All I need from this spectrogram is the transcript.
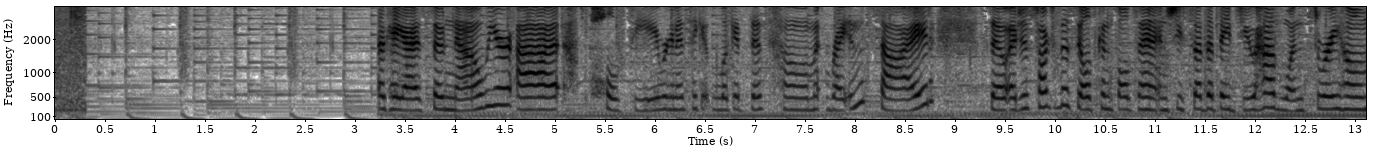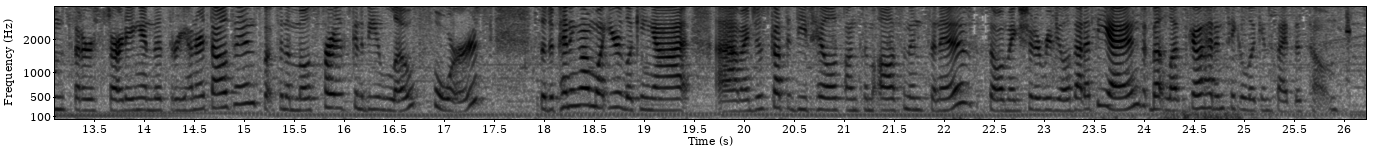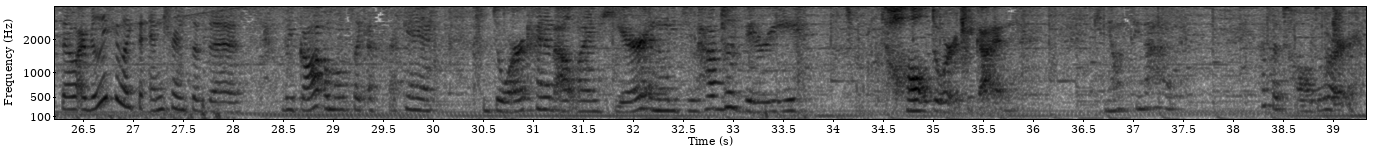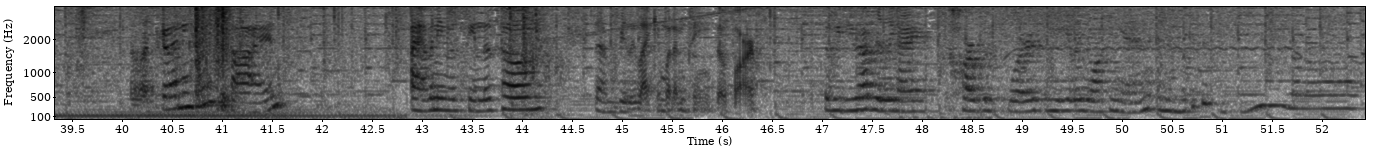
Okay guys, so now we are at Pulte. We're gonna take a look at this home right inside. So I just talked to the sales consultant and she said that they do have one story homes that are starting in the 300,000s, but for the most part, it's gonna be low fours. So depending on what you're looking at, um, I just got the details on some awesome incentives. So I'll make sure to reveal that at the end, but let's go ahead and take a look inside this home. So I really do like the entrance of this. We've got almost like a second door kind of outlined here. And then we do have the very tall doors, you guys. Can y'all see that? That's a tall door. So let's go ahead and go inside. I haven't even seen this home and I'm really liking what I'm seeing so far. So we do have really nice hardwood floors immediately walking in. And then look at this view.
